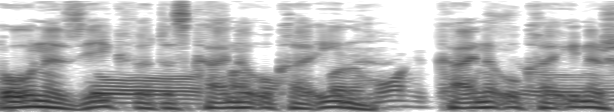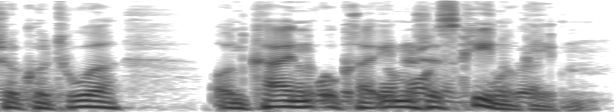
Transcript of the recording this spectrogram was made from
Ohne Sieg wird es keine Ukraine, keine ukrainische Kultur und kein ukrainisches Kino geben.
